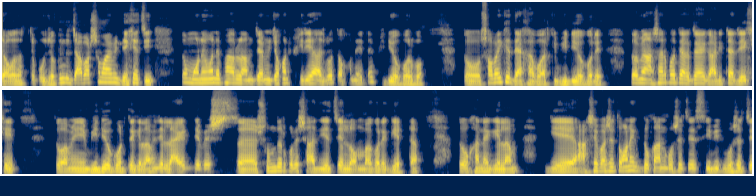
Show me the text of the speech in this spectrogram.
জগদ্ধাত্রী পুজো, কিন্তু যাবার সময় আমি দেখেছি, তো মনে মনে ভাবলাম যে আমি যখন ফিরে আসব তখন এটা ভিডিও করব। তো সবাইকে দেখাবো আর কি ভিডিও করে। তো আমি আসার পথে এক জায়গায় গাড়িটা রেখে তো আমি ভিডিও করতে গেলাম। যে লাইট দিয়ে বেশ সুন্দর করে সাজিয়েছে লম্বা করে গেটটা। তো ওখানে গেলাম, গিয়ে আশেপাশে তো অনেক দোকান বসেছে সিভিক বসেছে।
